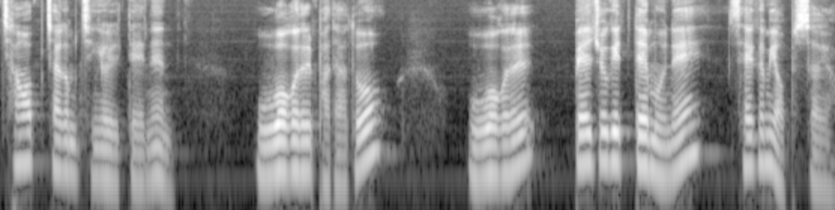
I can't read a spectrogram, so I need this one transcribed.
창업자금 증여일 때는 5억 원을 받아도 5억 원을 빼주기 때문에 세금이 없어요.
